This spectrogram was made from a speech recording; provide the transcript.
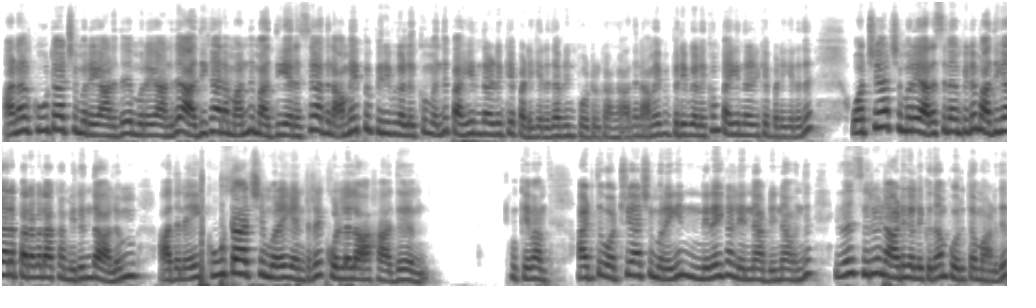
ஆனால் கூட்டாட்சி முறையானது முறையானது அதிகாரமானது மத்திய அரசு அதன் அமைப்பு பிரிவுகளுக்கும் வந்து பகிர்ந்தளிக்கப்படுகிறது அப்படின்னு போட்டிருக்காங்க. அதன் அமைப்பு பிரிவுகளுக்கும் பகிர்ந்தளிக்கப்படுகிறது. ஒற்றையாட்சி முறை அரசியலமைப்பிலும் அதிகார பரவலாக்கம் இருந்தாலும் அதனை கூட்டாட்சி முறை என்று கொள்ளலாகாது. ஓகேவா அடுத்து ஒற்றையாட்சி முறையின் நிறைகள் என்ன அப்படின்னா வந்து இது சிறு நாடுகளுக்கு தான் பொருத்தமானது.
